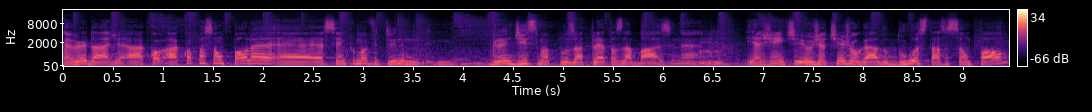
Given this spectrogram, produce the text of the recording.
É verdade. A, a Copa São Paulo é, é- é sempre uma vitrine grandíssima para os atletas da base, né? E a gente, eu já tinha jogado duas Taças São Paulo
